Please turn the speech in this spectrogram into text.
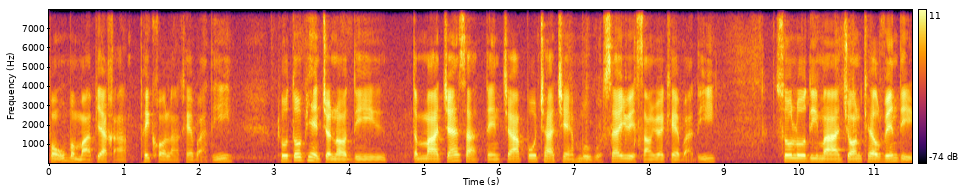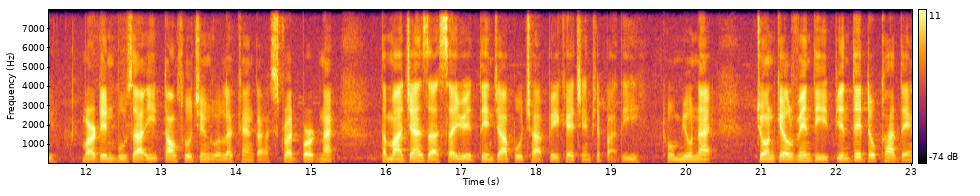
ပုံဥပမာပြကဖိတ်ခေါ်လာခဲ့ပါသည် ထို့သောဖြင့်ကျွန်တော်သည်တမန်ကျမ်းစာသင်ကြားပို့ချခြင်းအမှုကိုဆက်၍ဆောင်ရွက်ခဲ့ပါသည်ဆိုလိုဒီမှာ John Calvin သည်မာတင်ဘူဇာ၏တောင်းဆိုခြင်းကိုလက်ခံကာ Stratford ၌တမန်ကျမ်းစာဆက်၍တင် जा ပို့ချပေးခဲ့ခြင်းဖြစ်ပါသည်ထိုမျိုး၌ဂျွန်ကယ်ဗင်သည်ပြင်သစ်ဒုက္ခသည်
